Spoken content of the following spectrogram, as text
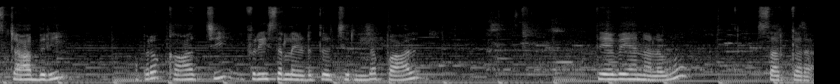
ஸ்ட்ராபெரி அப்புறம் காய்ச்சி ஃப்ரீசரில் எடுத்து வச்சுருந்த பால் தேவையான அளவு சர்க்கரை.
